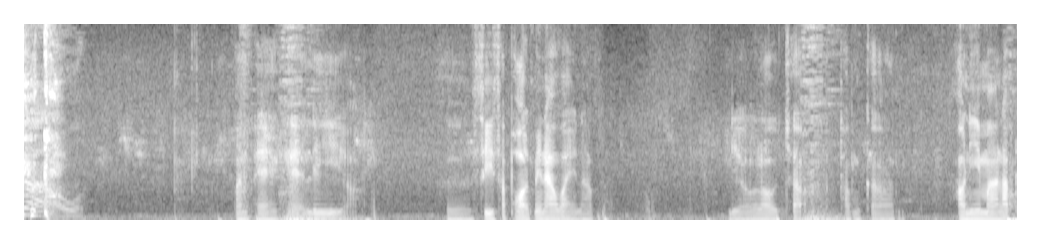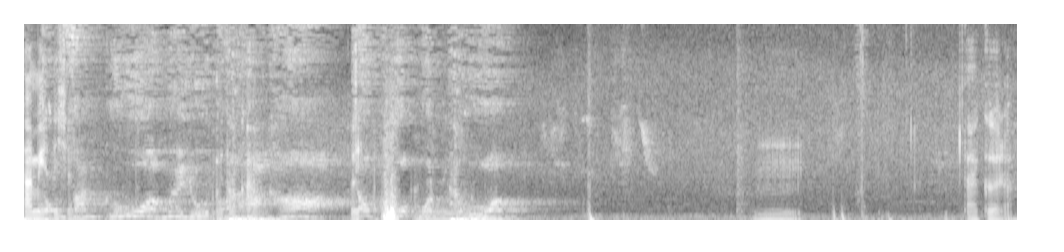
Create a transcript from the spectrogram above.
now. มันแพ้แครี่เหรอเออสีซัพพอร์ตไม่น่าไหวนะครับ เดี๋ยวเราจะทำการ เอานี้มารับดาเมจเฉยไม่ต้องกัรเฮ้ยตายเกิดเหรอ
